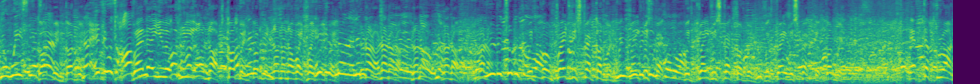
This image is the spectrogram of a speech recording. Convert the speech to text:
You're wasting your Godwin, time. Godwin. Godwin. Now, if you was to ask Whether you agree or not, Godwin, Godwin, no, no, no, wait, wait, wait, wait. No, no, no, no, no, no, no, no, no, no, a With great respect, Godwin. With great respect. a. With great respect, Godwin. With great respect, Godwin. If the Quran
